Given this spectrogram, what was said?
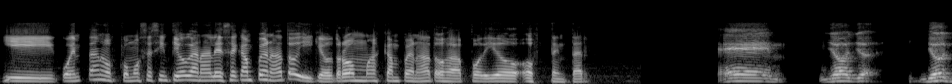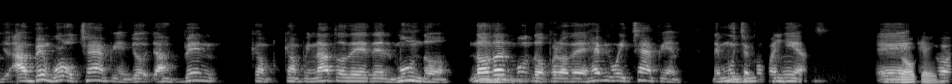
Y cuéntanos cómo se sintió ganar ese campeonato y qué otros más campeonatos has podido ostentar. Eh, yo, yo, yo, I've been world champion. Yo, I've been cam- campeonato de, del mundo. No, no del mundo, pero de heavyweight champion de muchas compañías. Eh, Ok. en Nueva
